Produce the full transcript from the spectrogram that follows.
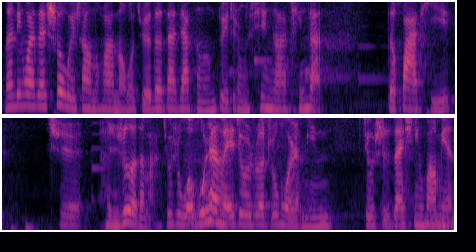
那另外在社会上的话呢，我觉得大家可能对这种性啊情感的话题是很热的嘛，就是我不认为就是说中国人民。就是在性方面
